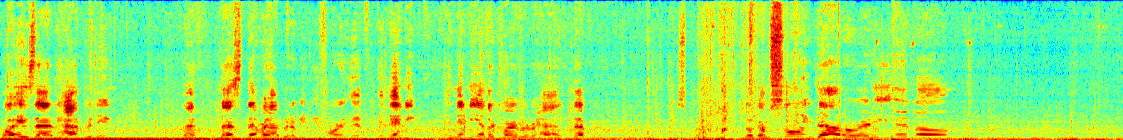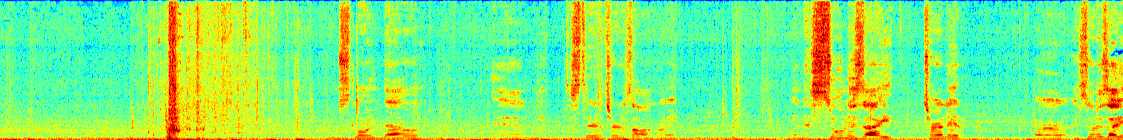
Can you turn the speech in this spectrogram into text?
why is that happening. That that's never happened to me before. In, in any in any other car I've ever had, never. Look, I'm slowing down already, and um, I'm slowing down, and the stereo turns on, right? And as soon as I turn it, or as soon as I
